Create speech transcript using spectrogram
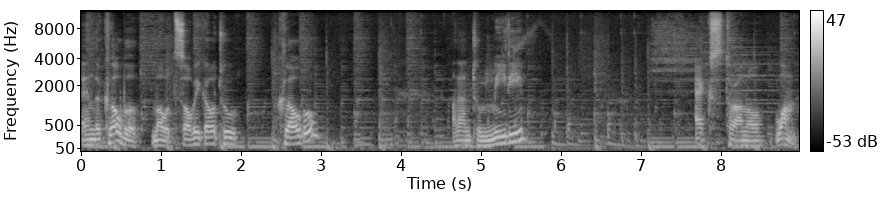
in the global mode. So we go to global and then to MIDI external 1.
